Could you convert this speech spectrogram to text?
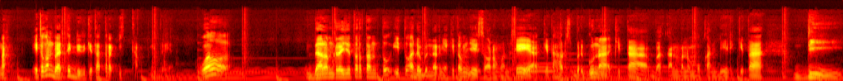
nah itu kan berarti diri kita terikat gitu ya well dalam derajat tertentu itu ada benarnya kita menjadi seorang manusia ya kita harus berguna kita bahkan menemukan diri kita di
